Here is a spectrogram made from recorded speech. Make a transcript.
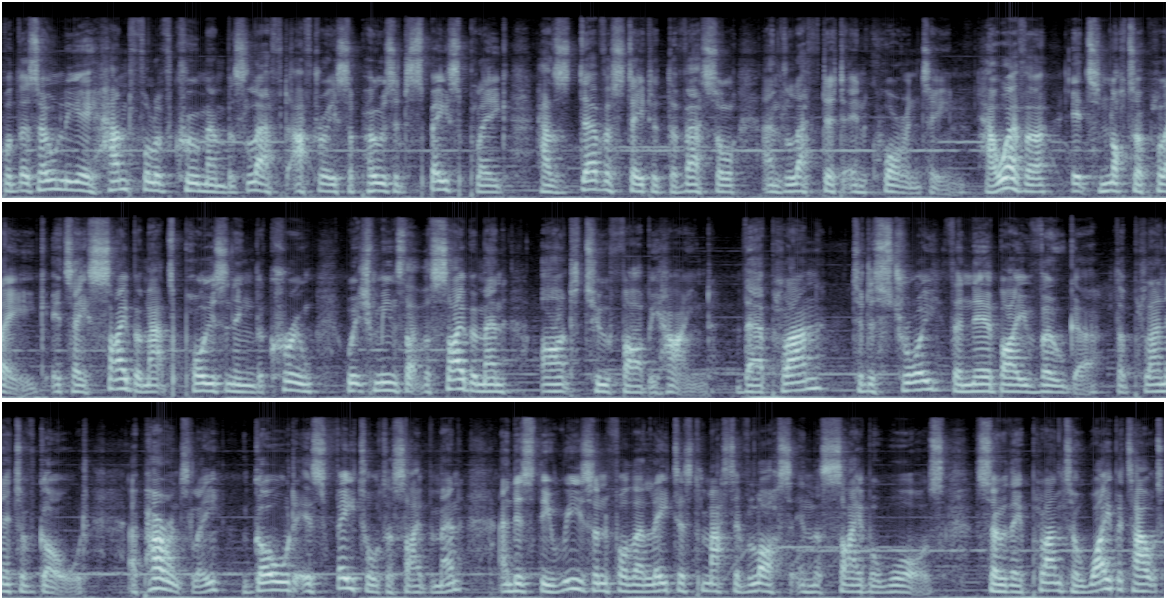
But there's only a handful of crew members left after a supposed space plague has devastated the vessel and left it in quarantine. However, it's not a plague, it's a cybermat poisoning the crew, which means that the Cybermen aren't too far behind. Their plan? To destroy the nearby Voga, the planet of gold. Apparently, gold is fatal to Cybermen and is the reason for their latest massive loss in the Cyber Wars, so they plan to wipe it out,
